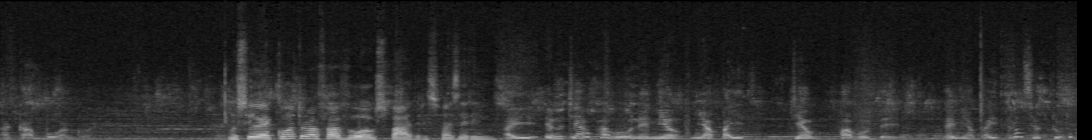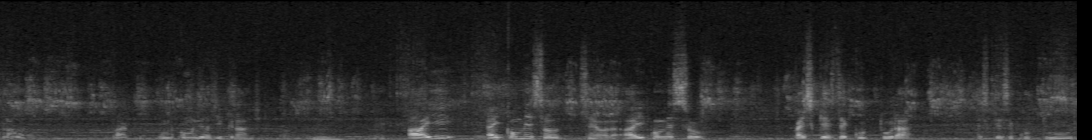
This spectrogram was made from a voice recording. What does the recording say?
Acabou agora. É. O senhor é contra ou a favor aos padres fazerem isso? Aí eu não tinha a favor, né? Minha, minha pai tinha o favor dele. Aí minha pai trouxe tudo para para uma comunidade grande. Hum. Aí, aí começou, senhora, aí começou. Para esquecer cultura, esquecer cultura,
